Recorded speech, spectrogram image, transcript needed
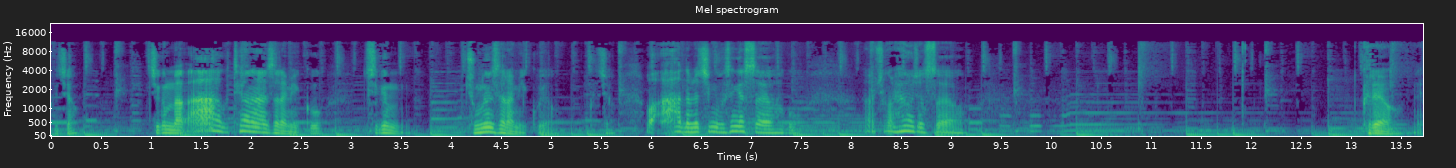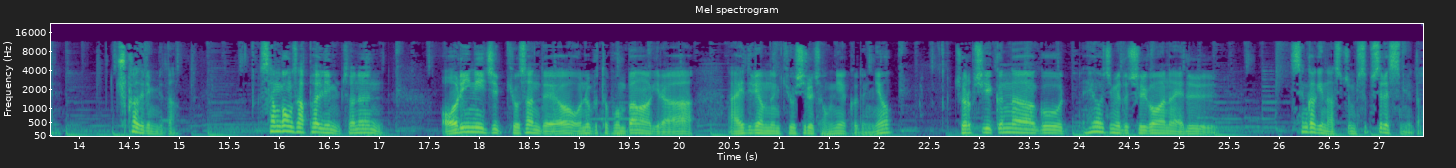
그죠? 지금 막, 아! 하고 태어나는 사람이 있고, 지금 죽는 사람이 있고요. 그죠? 와, 남자친구 생겼어요. 하고, 남친과 헤어졌어요. 그래요. 네. 축하드립니다. 3048님, 저는 어린이집 교사인데요. 오늘부터 본방학이라 아이들이 없는 교실을 정리했거든요. 졸업식이 끝나고 헤어짐에도 즐거워하는 애들 생각이 나서 좀 씁쓸했습니다.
